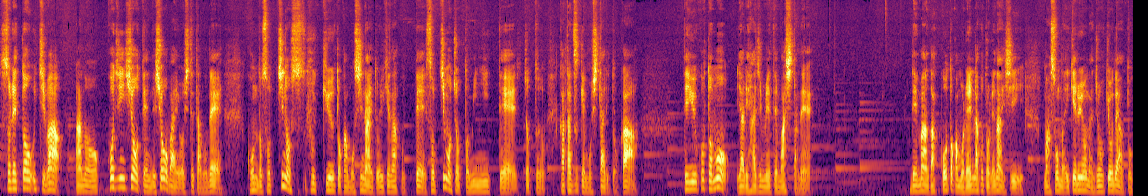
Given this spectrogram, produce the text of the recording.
それとうちはあの、個人商店で商売をしてたので、今度そっちの復旧とかもしないといけなくって、そっちもちょっと見に行って、ちょっと片付けもしたりとか、っていうこともやり始めてましたね。で、まあ学校とかも連絡取れないし、まあそんな行けるような状況ではと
